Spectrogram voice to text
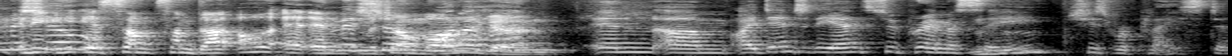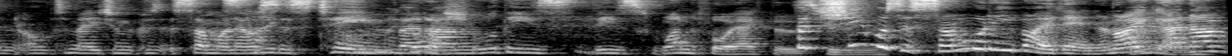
and and he, Michelle, he some some di- oh, and, and Michelle, Michelle Monaghan. Monaghan in um, Identity and Supremacy. She's replaced in Ultimatum because it's someone It's like, else's team. Oh my but gosh, um, all these these wonderful actors. But who- she was a somebody by then, and I Yeah. and I,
